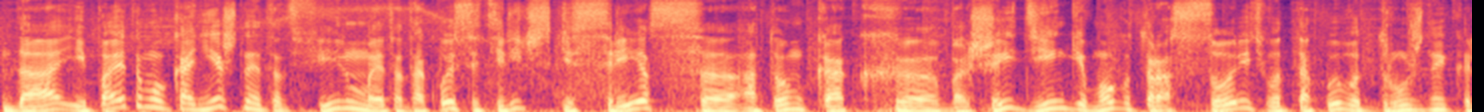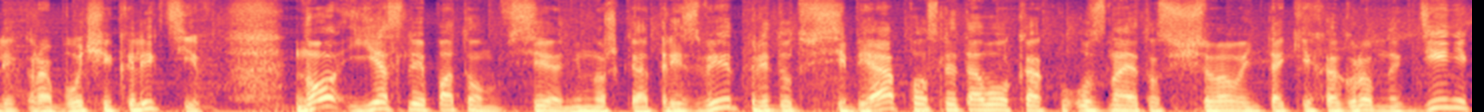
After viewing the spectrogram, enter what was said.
Да, и поэтому, конечно, этот фильм это такой сатирический срез о том, как большие деньги могут рассорить вот такой вот дружный рабочий коллектив. Но если потом все немножко отрезвеют, придут в себя после того, как узнают о существовании таких огромных огромных денег,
